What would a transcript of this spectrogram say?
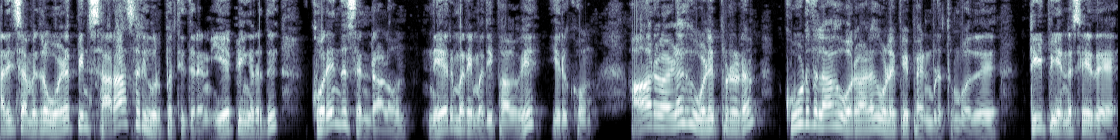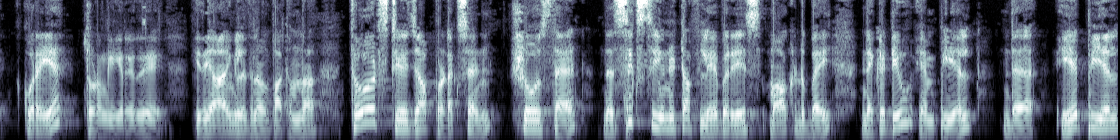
அதே சமயத்தில் உழைப்பின் சராசரி உற்பத்தி திறன் ஏபிங்கிறது குறைந்து சென்றாலும் நேர்மறை மதிப்பாகவே இருக்கும். ஆறு அழகு உழைப்புடன் கூடுதலாக ஒரு அழகு உழைப்பை பயன்படுத்தும் போது டிபி என்ன செய்யுது குறைய தொடங்குகிறது. இதே ஆங்கிலத்தில் நம்ம பார்த்தோம்னா third stage of production shows that the six unit of labour is marked by negative MPL the APL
